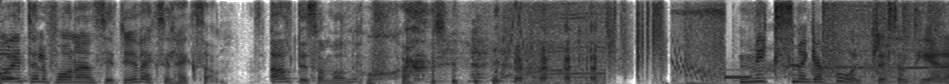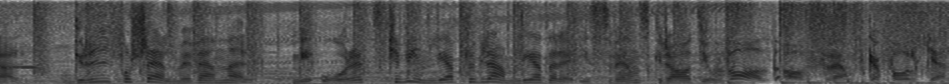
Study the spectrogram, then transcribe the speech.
Och i telefonen sitter ju växelhäxan. Allt är som vanligt. Mix Megapol presenterar Gry Forssell med vänner med årets kvinnliga programledare i svensk radio. Vald av svenska folket.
